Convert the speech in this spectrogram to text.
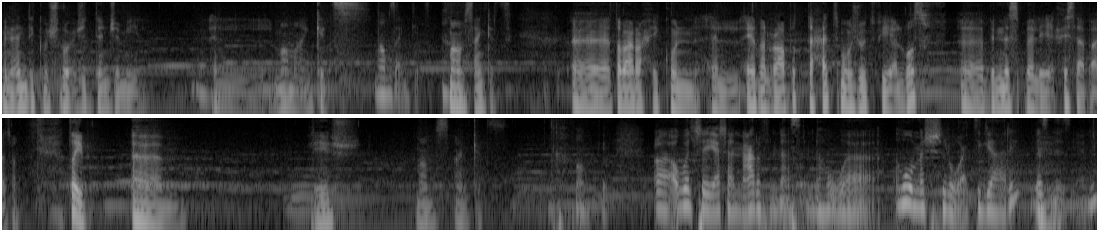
من عندك مشروع جدا جميل ال Moms and Kids Moms and Kids Moms and Kids آه طبعا راح يكون أيضا رابط تحت موجود في الوصف آه بالنسبة لحساباته. طيب ليش Moms and Kids؟ okay. آه، أول شيء عشان نعرف الناس إنه هو هو مشروع تجاري business يعني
